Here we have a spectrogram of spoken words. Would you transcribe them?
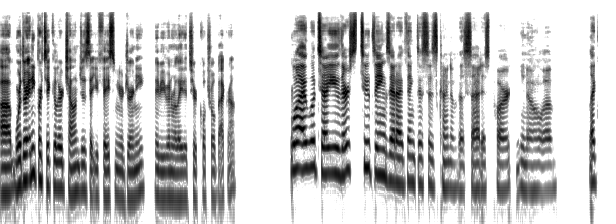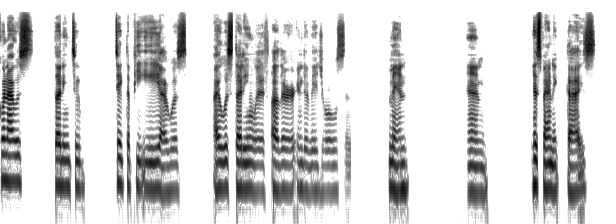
Um, were there any particular challenges that you faced in your journey, maybe even related to your cultural background? Well, I will tell you, there's two things that I think this is kind of the saddest part, you know, of like when I was studying to take the PE, I was I was studying with other individuals and men and Hispanic guys.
